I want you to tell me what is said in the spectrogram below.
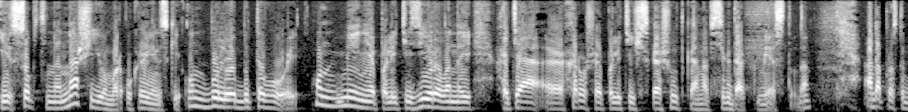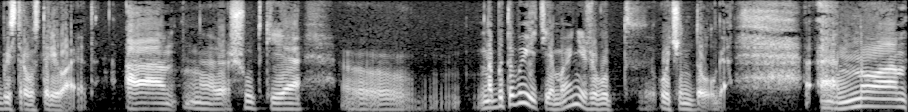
И, собственно, наш юмор украинский, он более бытовой, он менее политизированный, хотя э, хорошая политическая шутка, она всегда к месту. Да? Она просто быстро устаревает. А э, шутки э, на бытовые темы, они живут очень долго. Э, Но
